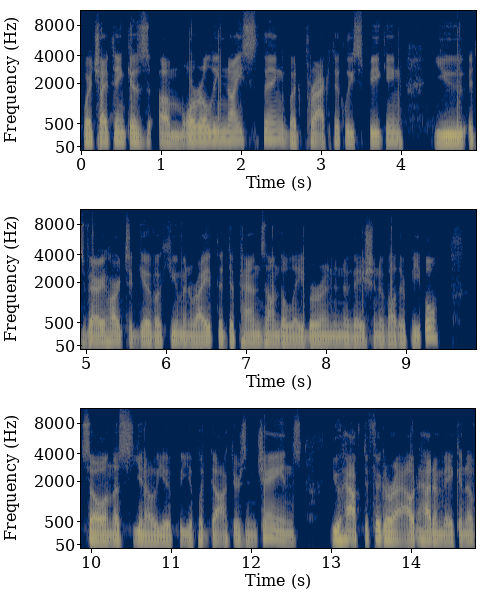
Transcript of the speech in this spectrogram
which I think is a morally nice thing, but practically speaking, you it's very hard to give a human right that depends on the labor and innovation of other people. So unless you know you you put doctors in chains, you have to figure out how to make enough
